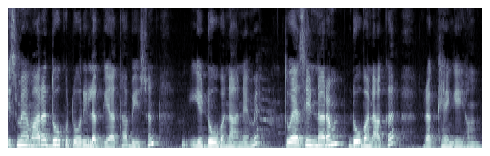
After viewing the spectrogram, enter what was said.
इसमें हमारा दो कटोरी लग गया था बेसन, ये डो बनाने में। तो ऐसे नरम डो बनाकर रखेंगे हम।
